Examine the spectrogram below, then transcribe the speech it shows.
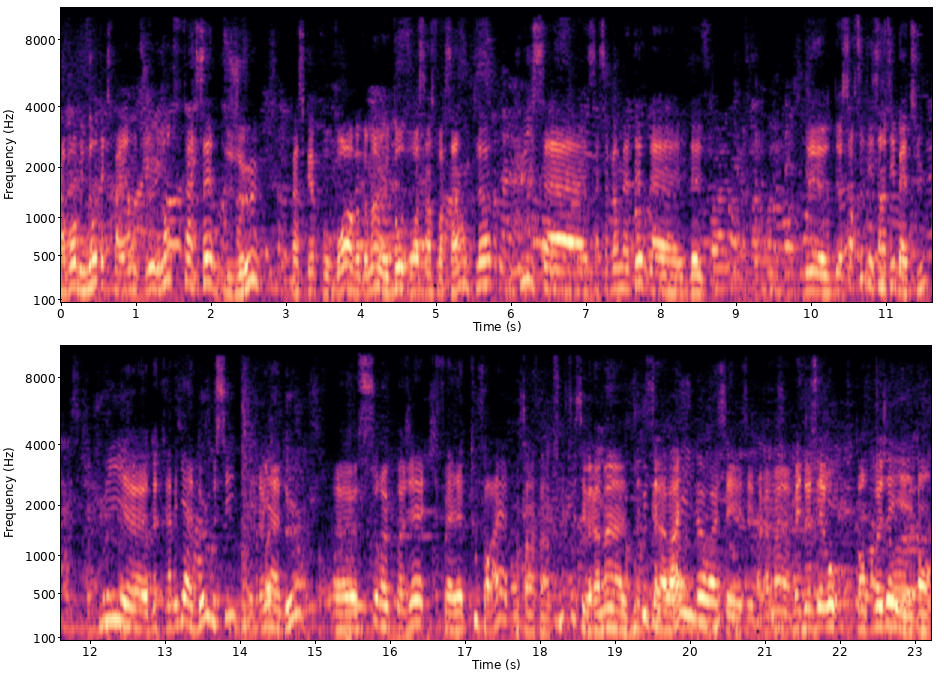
avoir une autre expérience du jeu, une autre facette du jeu, parce que pour voir vraiment un taux 360, là, puis ça, ça, permettait de, de, sortir des sentiers battus, puis euh, de travailler à deux aussi, de travailler à deux. euh, sur un projet qu'il fallait tout faire, on s'entend-tu, tu sais, c'est vraiment beaucoup de travail, là, ouais, c'est vraiment, ben de zéro. Ton projet, ton,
